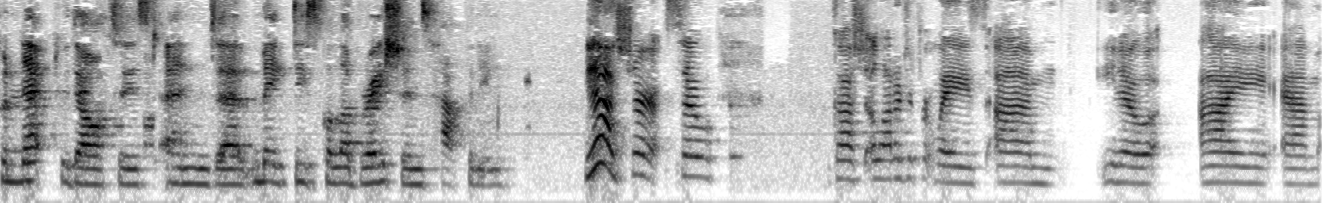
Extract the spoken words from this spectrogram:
connect with artists and uh, make these collaborations happening yeah sure so gosh a lot of different ways um, you know I am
